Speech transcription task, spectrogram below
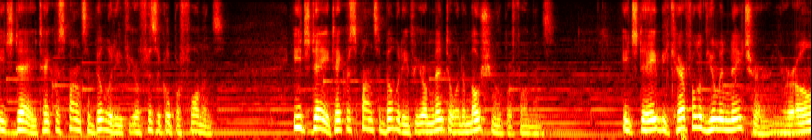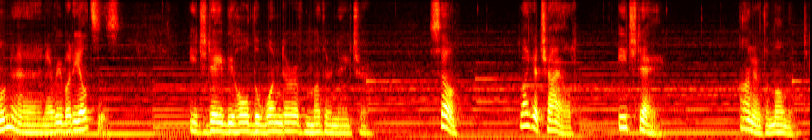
Each day, take responsibility for your physical performance. Each day, take responsibility for your mental and emotional performance. Each day, be careful of human nature, your own and everybody else's. Each day, behold the wonder of Mother Nature. So, like a child, each day, honor the moment.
